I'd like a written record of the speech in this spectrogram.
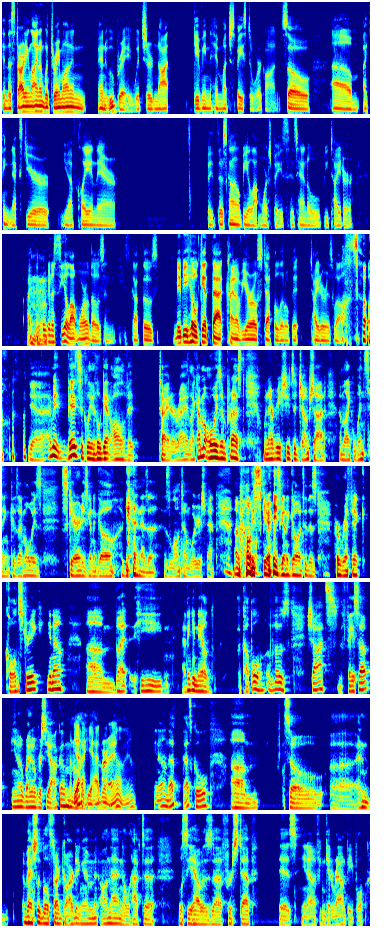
in the starting lineup with Draymond and and Oubre, which are not giving him much space to work on. So um, I think next year you have Clay in there. There's going to be a lot more space. His handle will be tighter. I think we're Mhm. going to see a lot more of those, and he's got those. Maybe he'll get that kind of Euro step a little bit tighter as well. So yeah i mean basically he'll get all of it tighter right? Like i'm always impressed whenever he shoots a jump shot. I'm like wincing because i'm always scared he's going to go again as a as a longtime warriors fan. I'm always scared he's going to go into this horrific cold streak you know? Um but he i think he nailed a couple of those shots face up you know right over siakam and yeah, like, he had one. right Yeah, yeah. you know and that that's cool. Um so uh and eventually we'll start guarding him on that and he'll have to we'll see how his uh, first step is you know if he can get around people.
